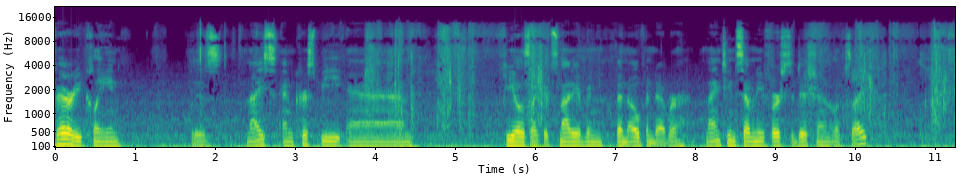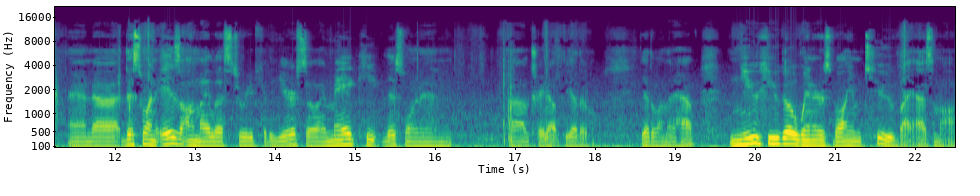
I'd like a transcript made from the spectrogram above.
very clean. It is nice and crispy and feels like it's not even been opened ever. 1970 first edition, looks like. And uh, this one is on my list to read for the year, so I may keep this one and uh, trade out the other, the other one that I have. New Hugo Winners Volume 2 by Asimov.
